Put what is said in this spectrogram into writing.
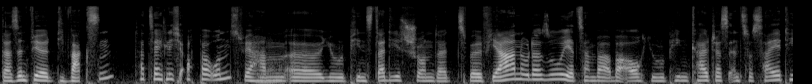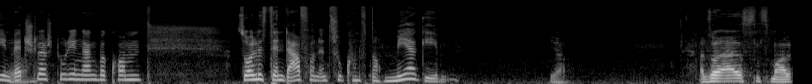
da sind wir, die wachsen tatsächlich auch bei uns. Wir ja. haben äh, European Studies schon seit zwölf Jahren oder so. Jetzt haben wir aber auch European Cultures and Society, einen ja. Bachelorstudiengang bekommen. Soll es denn davon in Zukunft noch mehr geben? Ja. Also erstens mal,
